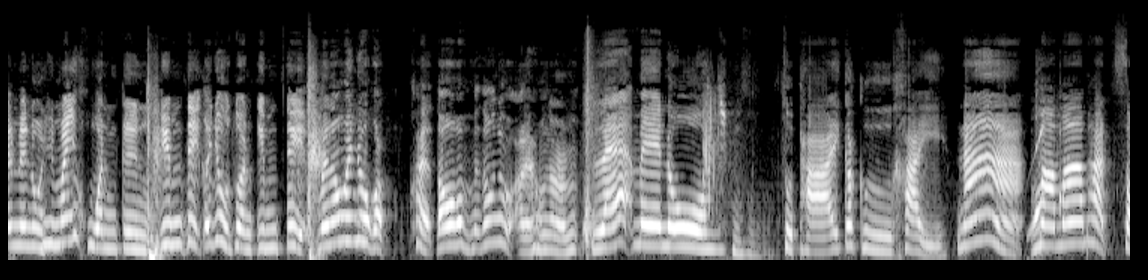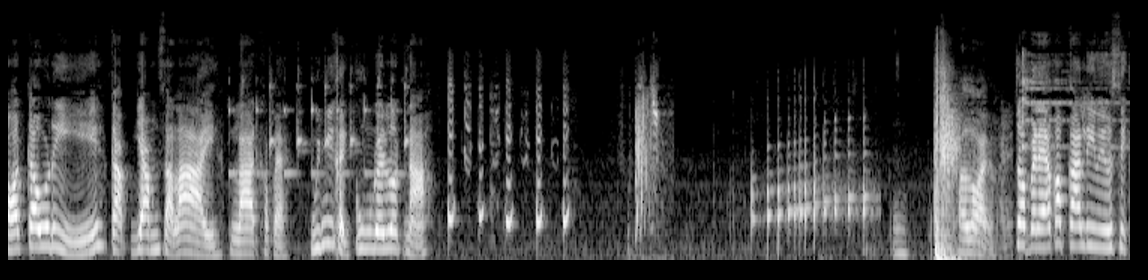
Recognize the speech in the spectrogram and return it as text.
เป็นเมนูที่ไม่ควรกิน กิมจิก็อยู่ส่วนกิมจิ ไม่ต้องมาอยู่กับไข่ต้มไม่ต้องอยู่อะไรทั้งนั้น และเมนูสุดท้ายก็คือไข่ หน้า มาม่าผัดซอสเกาหลี กับยำสาลาย ราดเข้าไปวิมีไข่กุ้งด้วยรสนะอร่อย จบไปแล้วกับการรีวิว Six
